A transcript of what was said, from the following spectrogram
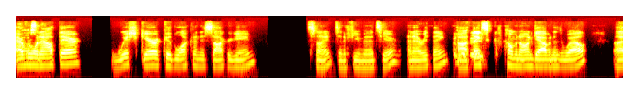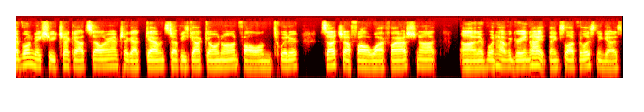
Everyone Awesome. out there, wish Garrett good luck on his soccer game tonight. It's in a few minutes here and everything. Uh, thanks for coming on, Gavin, as well. Uh, everyone, make sure you check out SellerAmp, check out Gavin stuff he's got going on. Follow on Twitter, such. Uh, follow Wi-Fi astronaut. Uh, and everyone have a great night. Thanks a lot for listening, guys.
